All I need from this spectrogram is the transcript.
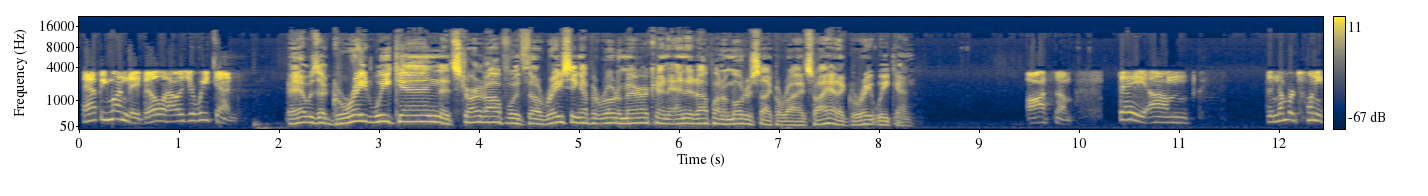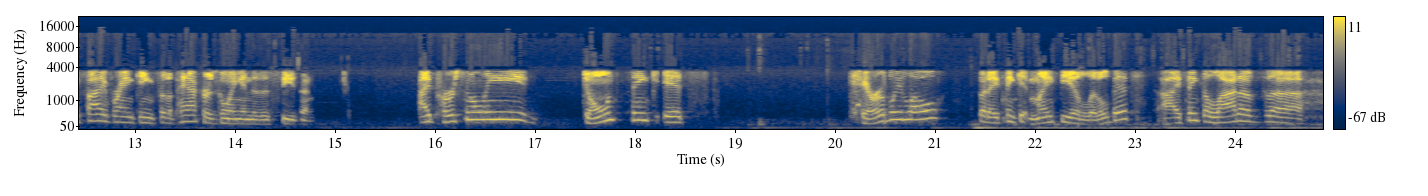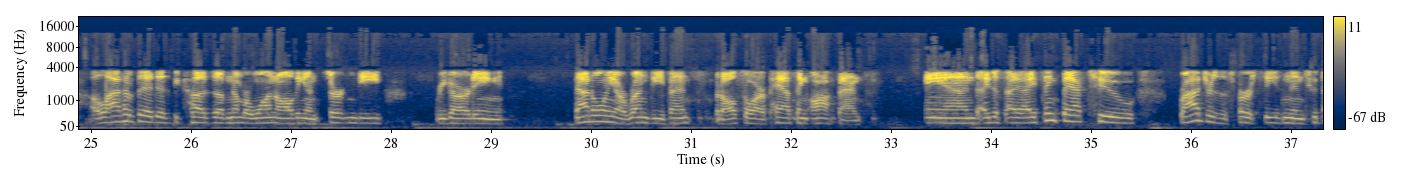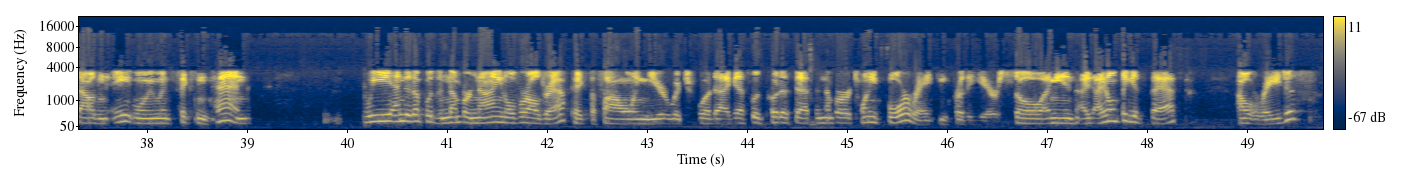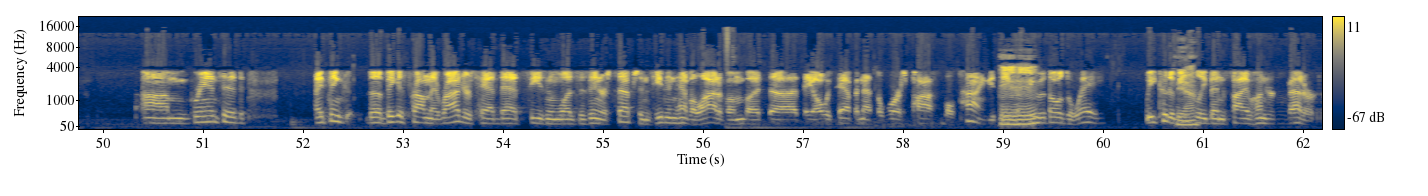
Happy Monday, Bill. How was your weekend? It was a great weekend. It started off with uh, racing up at Road America and ended up on a motorcycle ride. So I had a great weekend. Awesome. Say, um, the number 25 ranking for the Packers going into this season. I personally don't think it's terribly low, but I think it might be a little bit. I think a lot of a lot of it is because of number one, all the uncertainty regarding not only our run defense but also our passing offense. And I just I, I think back to Rodgers' first season in 2008 when we went six and ten we ended up with the number nine overall draft pick the following year, which would, I guess, would put us at the number 24 ranking for the year. So, I mean, I, I don't think it's that outrageous. Um, granted, I think the biggest problem that Rodgers had that season was his interceptions. He didn't have a lot of them, but uh, they always happen at the worst possible time. You take mm-hmm. a few of those away, we could have yeah. easily been 500 or better.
